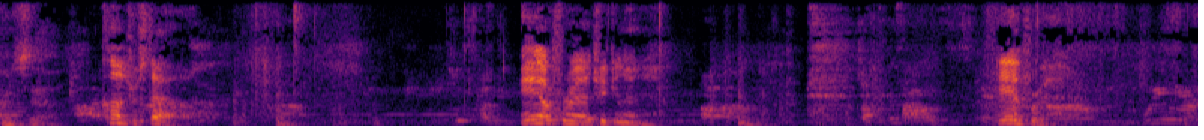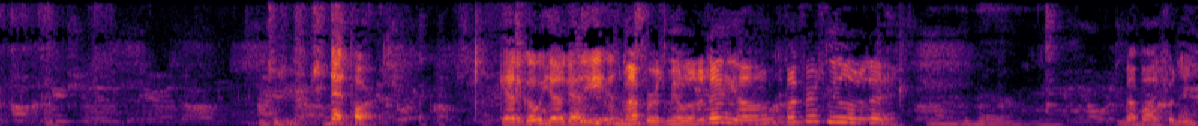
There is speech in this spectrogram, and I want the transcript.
Country style. Country style. Air fried chicken onion. Air fried. That part. Gotta go, y'all. Gotta eat. This is my first meal of the day, y'all. It's my first meal of the day. Bye bye for now.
